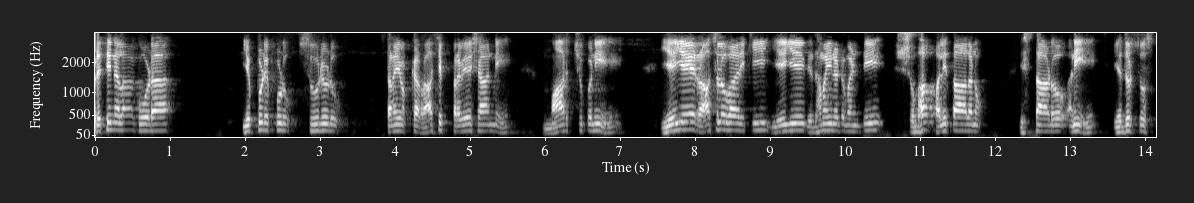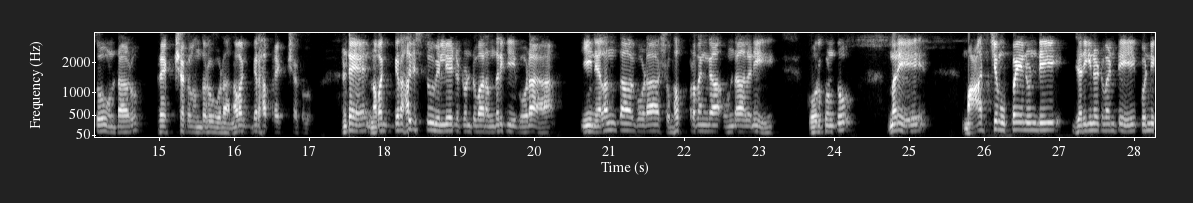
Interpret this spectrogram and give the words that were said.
ప్రతి నెలా కూడా ఎప్పుడెప్పుడు సూర్యుడు తన యొక్క రాశి ప్రవేశాన్ని మార్చుకుని ఏ ఏ రాసుల వారికి ఏ ఏ విధమైనటువంటి శుభ ఫలితాలను ఇస్తాడో అని ఎదురు చూస్తూ ఉంటారు ప్రేక్షకులందరూ కూడా నవగ్రహ ప్రేక్షకులు. అంటే నవగ్రహరిస్తూ వెళ్ళేటటువంటి వారందరికీ కూడా ఈ నెలంతా కూడా శుభప్రదంగా ఉండాలని కోరుకుంటూ మరి మార్చి ముప్పై నుండి జరిగినటువంటి కొన్ని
